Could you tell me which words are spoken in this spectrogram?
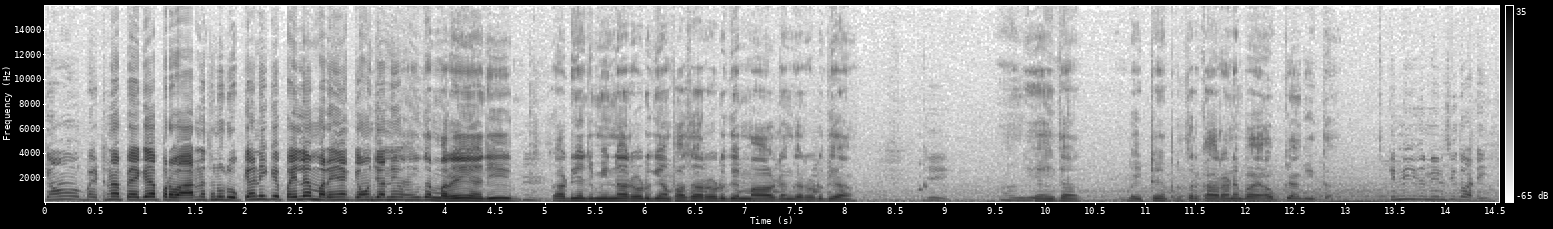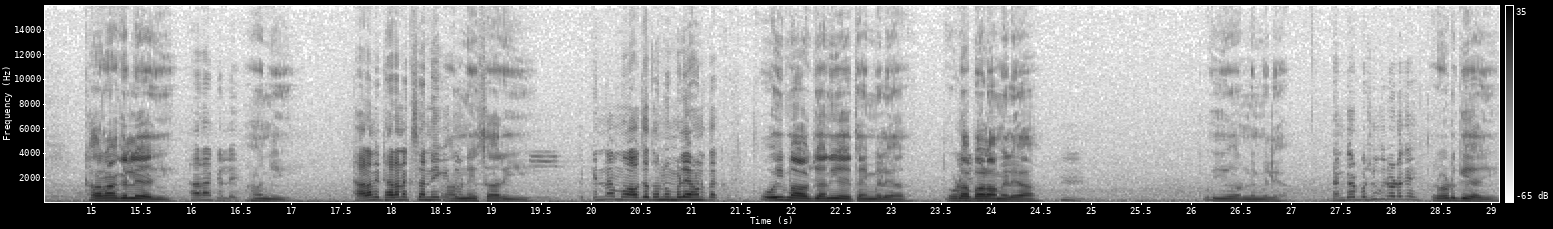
ਕਿਉਂ ਬੈਠਣਾ ਪੈ ਗਿਆ? ਪਰਿਵਾਰ ਨੇ ਤੁਹਾਨੂੰ ਰੋਕਿਆ ਨਹੀਂ ਕਿ ਪਹਿਲਾਂ ਮਰੇ ਆ ਕਿਉਂ ਜਾਂਦੇ ਹੋ? ਅਸੀਂ ਤਾਂ ਮਰੇ ਆ ਜੀ। ਸਾਡੀਆਂ ਜ਼ਮੀਨਾਂ ਰੁੜ ਗਈਆਂ ਫਸਲ ਰੁੜ ਗਏ ਮਾਲ ਡੰਗਰ ਰੁੜ ਗਿਆ। ਜੀ। ਹਾਂਜੀ ਅਸੀਂ ਤਾਂ ਬੈਠੇ ਪੱਤਰਕਾਰਾਂ ਨੇ ਬਾਇਆ ਔਕਿਆ ਕੀਤਾ। ਕਿੰਨੀ ਜ਼ਮੀਨ ਸੀ ਤੁਹਾਡੀ? 18 ਕਿੱਲੇ ਆ ਜੀ। 18 ਕਿੱਲੇ? ਹਾਂਜੀ। 18 ਦੀ 18 ਨੁਕਸਾਨੀ ਕੀ ਆਨੇ ਸਾਰੀ। ਤੇ ਕਿੰਨਾ ਮੁਆਵਜ਼ਾ ਤੁਹਾਨੂੰ ਮਿਲਿਆ ਹੁਣ ਤੱਕ? ਕੋਈ ਮੁਆਵਜ਼ਾ ਨਹੀਂ ਅਜੇ ਤਾਈਂ ਮਿਲਿਆ। ਥੋੜਾ ਬਾਲਾ ਮਿਲਿਆ। ਹੂੰ। ਕੋਈ ਹੋਰ ਨਹੀਂ ਮਿਲਿਆ। ਡੰਗਰ ਪਸ਼ੂ ਵੀ ਰੁੜ ਗਏ? ਰੁੜ ਗਿਆ ਜੀ।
